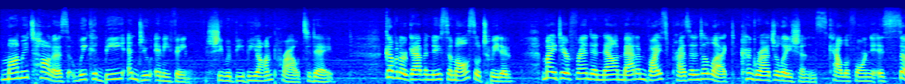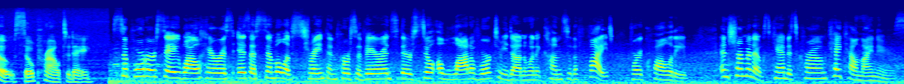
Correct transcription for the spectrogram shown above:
Mommy taught us we could be and do anything. She would be beyond proud today. Governor Gavin Newsom also tweeted, My dear friend and now Madam Vice President elect, congratulations. California is so, so proud today. Supporters say while Harris is a symbol of strength and perseverance, there's still a lot of work to be done when it comes to the fight for equality. In Sherman Oaks, Kandiss Crone, KCAL 9 News.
